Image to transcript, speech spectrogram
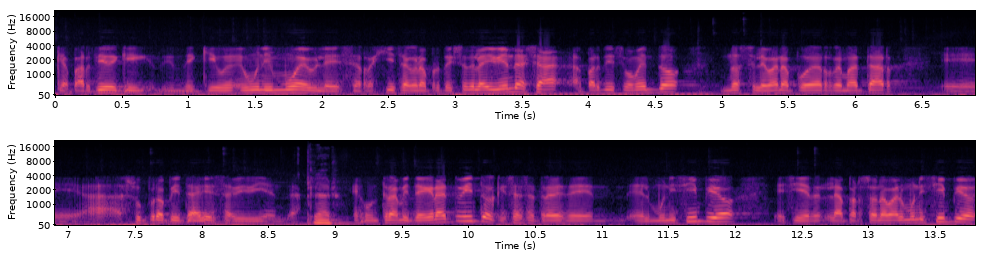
que a partir de que, de que un inmueble se registra con la protección de la vivienda, ya a partir de ese momento no se le van a poder rematar eh, a su propietario esa vivienda. Claro. Es un trámite gratuito que se hace a través del municipio, es decir, la persona va al municipio,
